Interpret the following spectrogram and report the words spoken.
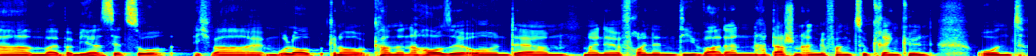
Ähm, weil bei mir ist jetzt so, ich war im Urlaub, genau, kam dann nach Hause und ähm, meine Freundin, die war dann, hat da schon angefangen zu kränkeln und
